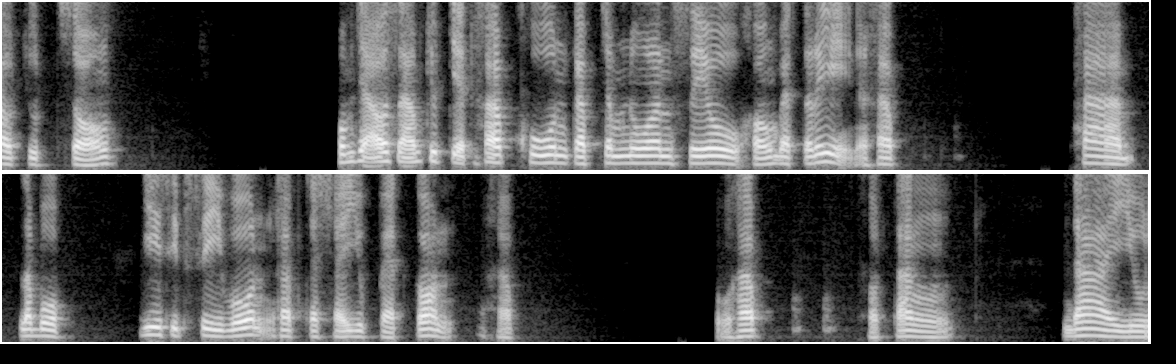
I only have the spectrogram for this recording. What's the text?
29.2 ผมจะเอา 3.7 ครับ คูณกับจำนวนเซลล์ของแบตเตอรี่นะครับถ้าระบบ 24 โวลต์ครับ จะใช้อยู่ 8 ก้อนนะครับดูครับ เขาตั้งได้อยู่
